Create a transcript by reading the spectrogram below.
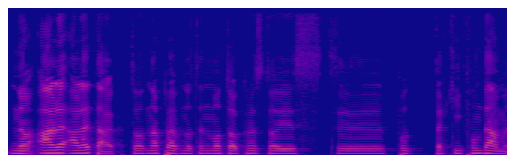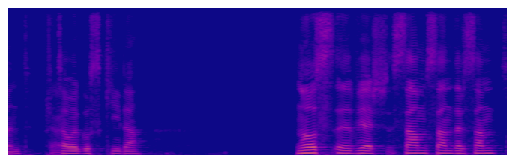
No, ale, ale tak, to na pewno ten motocross to jest y, taki fundament Tak. całego skilla. No, y, wiesz, sam Sunderland,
